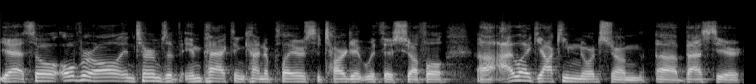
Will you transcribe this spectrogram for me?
Yeah, so overall, in terms of impact and kind of players to target with this shuffle, uh, I like Joakim Nordstrom uh, best here.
